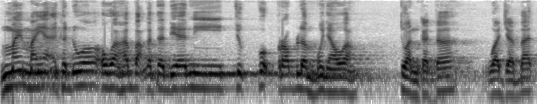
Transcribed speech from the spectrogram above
Mai mayat kedua orang habak kata dia ni cukup problem punya orang. Tuhan kata wajabat,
